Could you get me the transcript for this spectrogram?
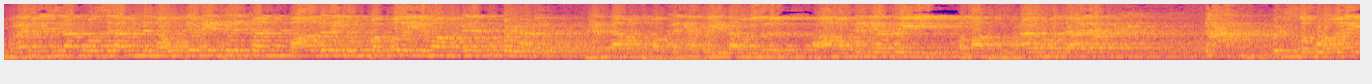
ഇബ്രാഹിം അലൈഹി സ്വലാത്തു വസ്സലാമിന്റെ ദൗത്യം ഏറ്റെടുക്കാൻ പാകതയിലും പക്വതയിലും ആ മകൻ എത്തുമ്പോഴാണ് രണ്ടാമത്തെ മക്കൻ യാത്രയിൽ ഉണ്ടാകുന്നത്. ആ മക്കൻ യാത്രയിൽ അള്ളാഹു പരിശുദ്ധ ഖുർആാനിൽ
